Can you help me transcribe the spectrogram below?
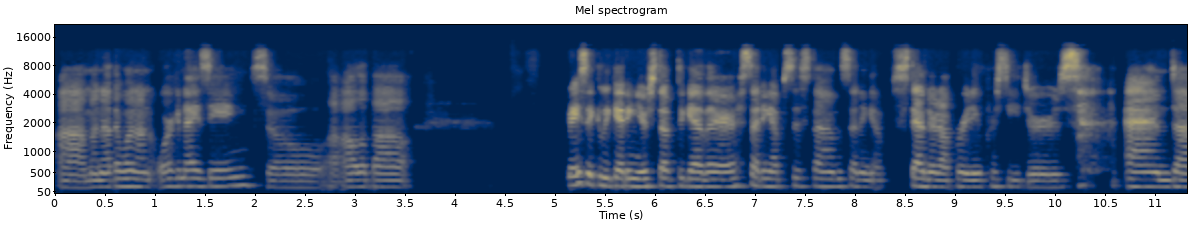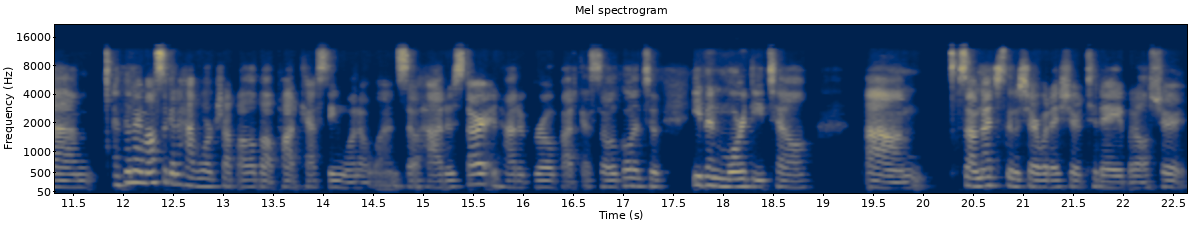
um, another one on organizing. So uh, all about basically getting your stuff together, setting up systems, setting up standard operating procedures. And, um, and then I'm also going to have a workshop all about podcasting 101. So how to start and how to grow a podcast. So I'll go into even more detail. Um, so I'm not just going to share what I shared today, but I'll share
